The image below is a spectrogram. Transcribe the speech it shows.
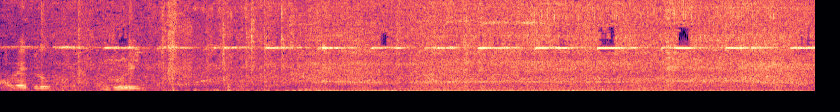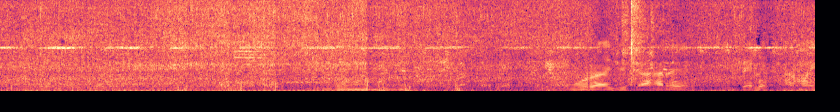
আমরা একটু। ঘুরি মোরাই তেলে থামাই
